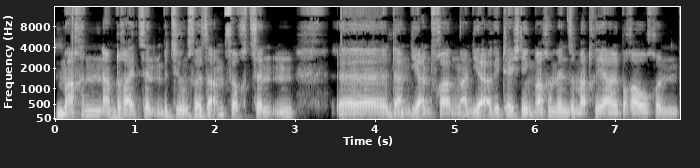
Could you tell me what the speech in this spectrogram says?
machen, am 13. beziehungsweise am 14. Äh, dann die Anfragen an die AG Technik machen, wenn sie Material brauchen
